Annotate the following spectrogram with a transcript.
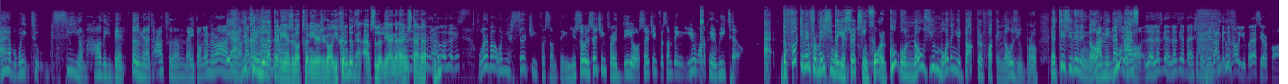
I have a way to see them how they've been. Doesn't mean I talk to them. They don't get me wrong. Yeah, you, you couldn't do that thirty years ago, twenty years ago. You couldn't do that. Absolutely, I, I understand that. Mm-hmm. Okay, okay. What about when you're searching for something? You're so searching for a deal, searching for something you don't want to pay retail the fucking information that you're searching for, Google knows you more than your doctor fucking knows you, bro. In case you didn't know, I mean that's you your ask... fault. Let's get let's get that straight. Your doctor can know you, but that's your fault.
